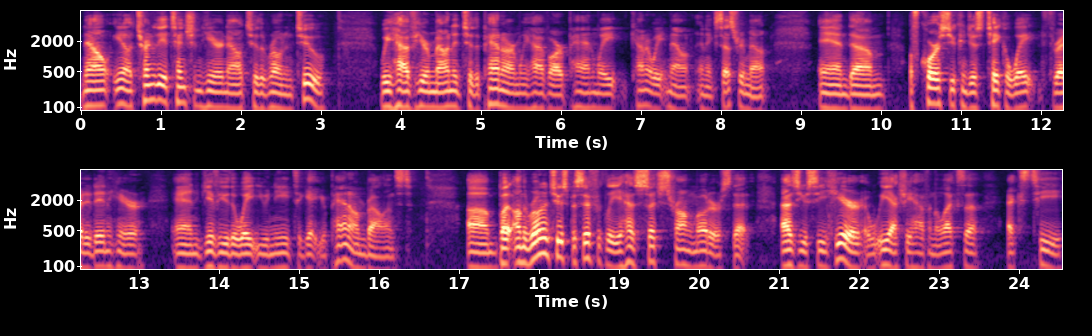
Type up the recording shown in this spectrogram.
Now, you know, turn the attention here now to the Ronin 2. We have here mounted to the pan arm, we have our pan weight, counterweight mount and accessory mount. And um, of course, you can just take a weight, thread it in here, and give you the weight you need to get your pan arm balanced. Um, but on the Ronin 2 specifically, it has such strong motors that, as you see here, we actually have an Alexa XT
